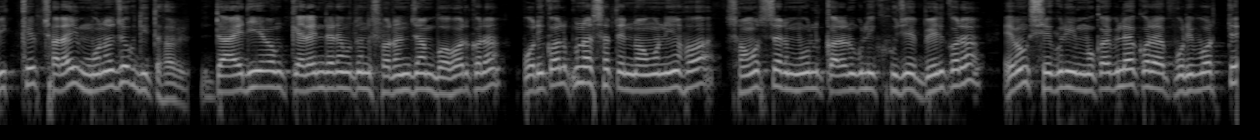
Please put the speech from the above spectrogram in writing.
বিক্ষেপ ছাড়াই মনোযোগ দিতে হবে। ডায়েরি এবং ক্যালেন্ডারের মতন সরঞ্জাম ব্যবহার করা, পরিকল্পনার সাথে নমনীয় হওয়া, সমস্যার মূল কারণগুলি খুঁজে বের করা এবং সেগুলি মোকাবিলা করার পরিবর্তে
